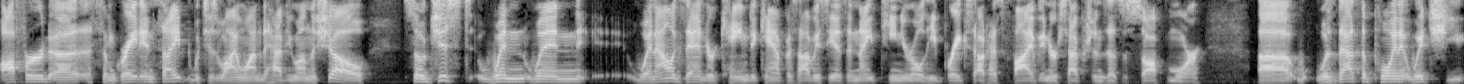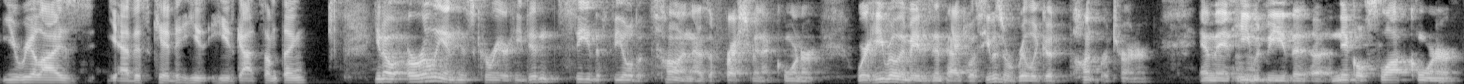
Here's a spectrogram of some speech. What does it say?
offered uh, some great insight, which is why I wanted to have you on the show. So just when when when Alexander came to campus, obviously as a 19 year old, he breaks out, has five interceptions as a sophomore. Uh, was that the point at which you, you realized, yeah, this kid he's he's got something? You know, early in his career, he didn't see the field a ton as a freshman at corner. Where he really made his impact was he was a really good punt returner, and then he mm-hmm. would be the uh, nickel slot corner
